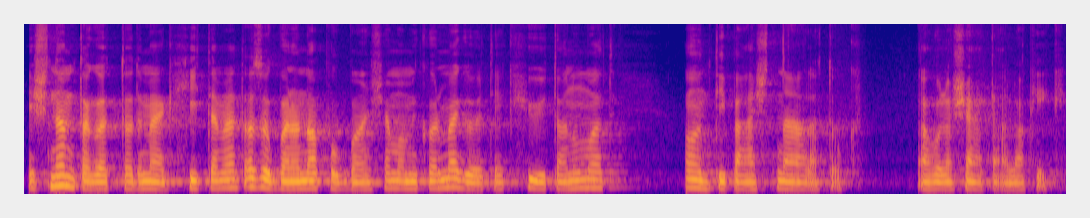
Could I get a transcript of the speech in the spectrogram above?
és nem tagadtad meg hitemet azokban a napokban sem, amikor megölték hű tanumat, antipást nálatok, ahol a sátán lakik.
